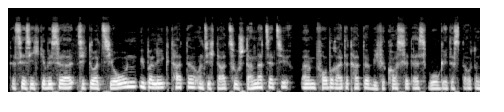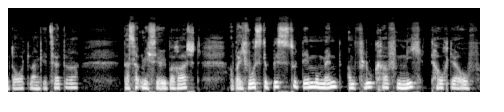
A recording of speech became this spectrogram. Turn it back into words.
dass er sich gewisse Situationen überlegt hatte und sich dazu Standardsätze ähm, vorbereitet hatte, wie viel kostet es, wo geht es dort und dort lang etc. Das hat mich sehr überrascht. Aber ich wusste bis zu dem Moment am Flughafen nicht, taucht er auf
